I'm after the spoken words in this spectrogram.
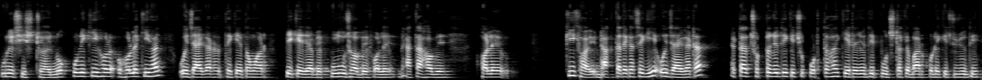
কুনির সৃষ্টি হয়। নখ কুনি কি হলে হলে কি হয়? ওই জায়গাটা থেকে তোমার পেকে যাবে পুঁজ হবে, ফলে ব্যথা হবে। ফলে কি হয়? ডাক্তারের কাছে গিয়ে ওই জায়গাটার একটা ছোট্ট যদি কিছু করতে হয় কেটে যদি পুঁজটাকে বার করে কিছু যদি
